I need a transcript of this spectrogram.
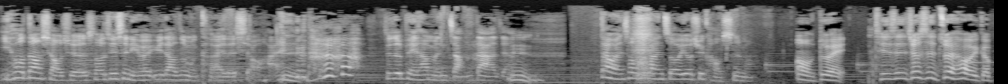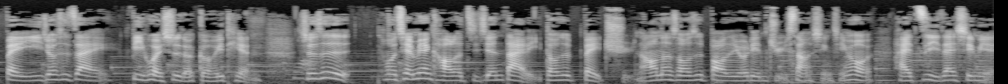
以后到小学的时候，其实你会遇到这么可爱的小孩，嗯、就是陪他们长大这样，嗯，带完少特班之后又去考试吗？哦，对，其实就是最后一个备一，就是在闭会室的隔一天，就是。我前面考了几间代理都是被取，然后那时候是抱着有点沮丧心情，因为我还自己在心里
